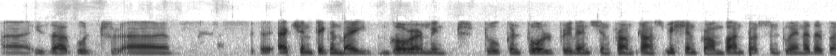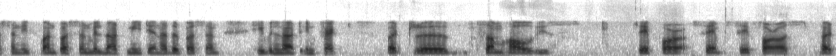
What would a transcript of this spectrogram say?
uh, is a good uh, action taken by government to control prevention from transmission from one person to another person. If one person will not meet another person, he will not infect. But uh, somehow is safe for safe, safe for us. But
